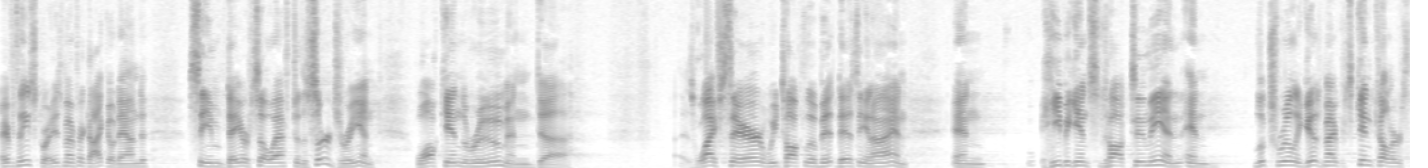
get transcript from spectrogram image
Everything's great. As a matter of fact, I go down to see him day or so after the surgery and walk in the room, and uh, his wife's there. We talk a little bit, Desi and I, and and he begins to talk to me and, and looks really good. My skin color's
